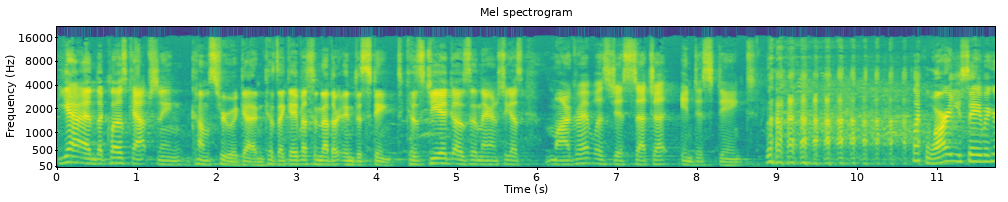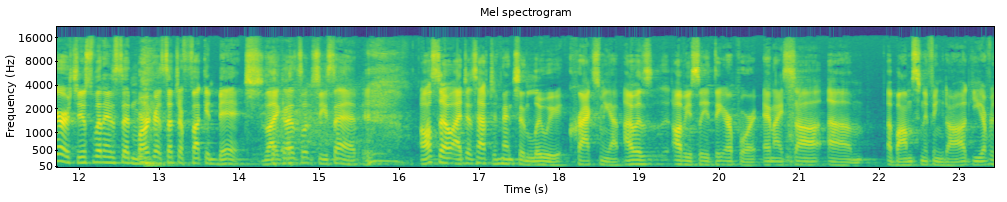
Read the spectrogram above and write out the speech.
yeah, and the closed captioning comes through again because they gave us another indistinct. Because Gia goes in there and she goes, Margaret was just such a indistinct. like, why are you saving her? She just went in and said, Margaret's such a fucking bitch. Like, that's what she said. Also, I just have to mention Louis cracks me up. I was obviously at the airport and I saw um, a bomb sniffing dog. You ever?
